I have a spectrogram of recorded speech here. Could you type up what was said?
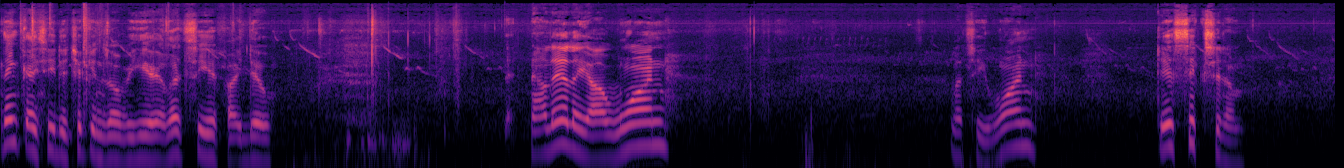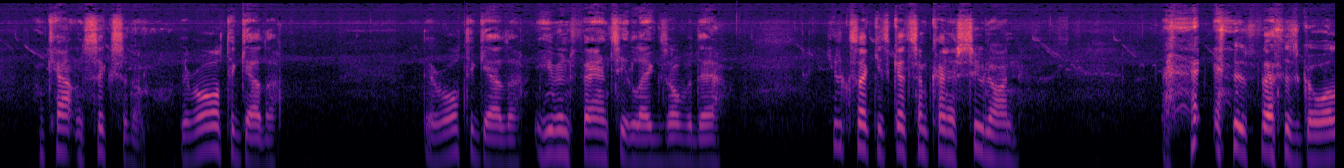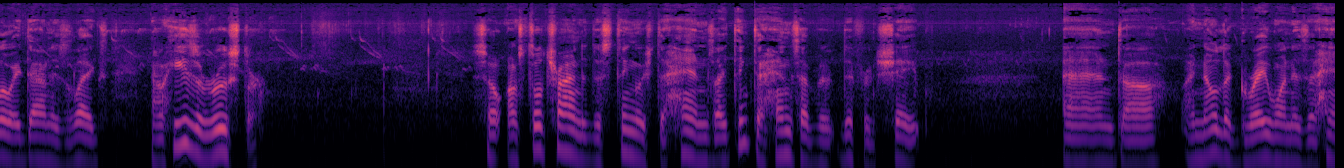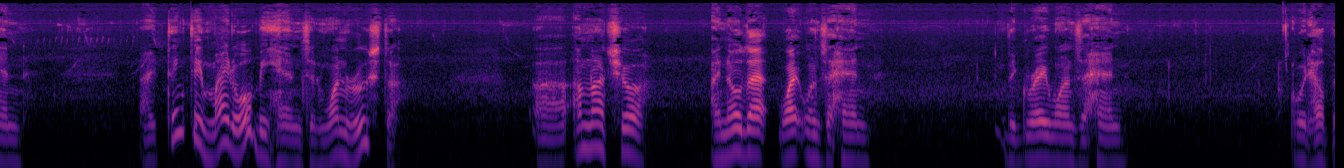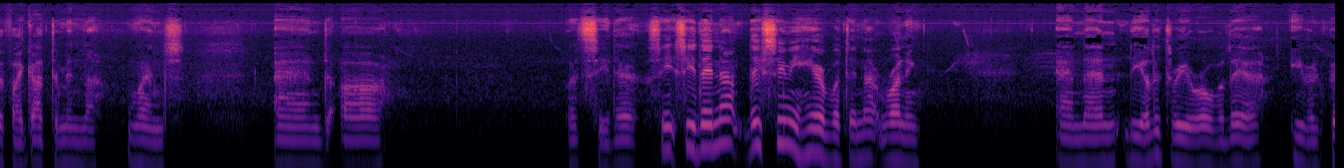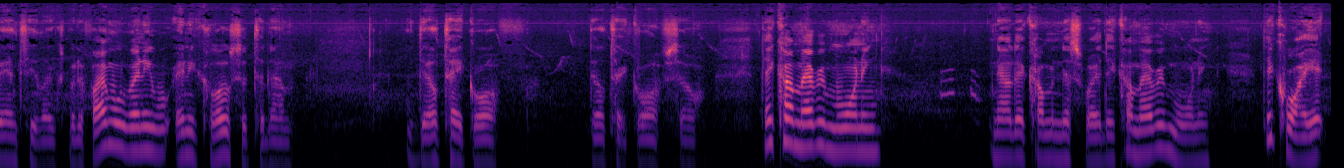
think I see the chickens over here. Let's see if I do. Now there they are. One. Let's see. One. There's six of them. I'm counting six of them. They're all together. They're all together. Even fancy legs over there. He looks like he's got some kind of suit on. his feathers go all the way down his legs. Now he's a rooster. So I'm still trying to distinguish the hens. I think the hens have a different shape. And uh, I know the gray one is a hen. I think they might all be hens and one rooster. Uh, I'm not sure. I know that white one's a hen. The gray one's a hen. Would help if I got them in the lens. And uh, let's see there. See, see, they not. They see me here, but they're not running. And then the other three are over there, even fancy legs. But if I move any any closer to them, they'll take off. They'll take off. So they come every morning. Now they're coming this way. They come every morning. They're quiet,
